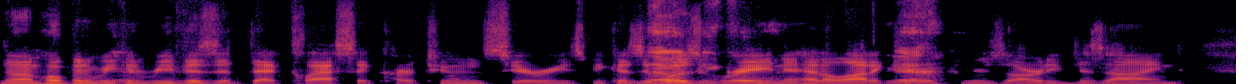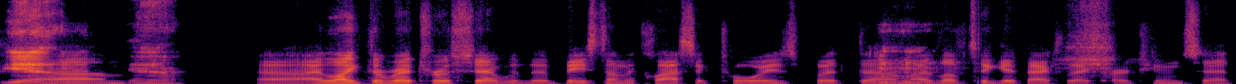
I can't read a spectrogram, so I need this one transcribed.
No, I'm hoping we can revisit that classic cartoon series because it was great cool. and it had a lot of Yeah. characters already designed. Yeah, Um, yeah. uh, I like the retro set with the based on the classic toys, but um, Mhm. I'd love to get back to that cartoon set.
